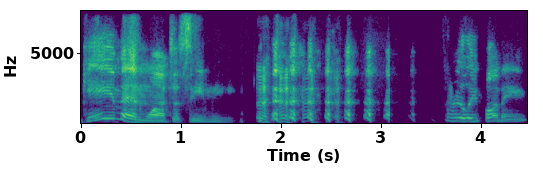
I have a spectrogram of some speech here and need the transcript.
Gay men want to see me. it's really funny.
